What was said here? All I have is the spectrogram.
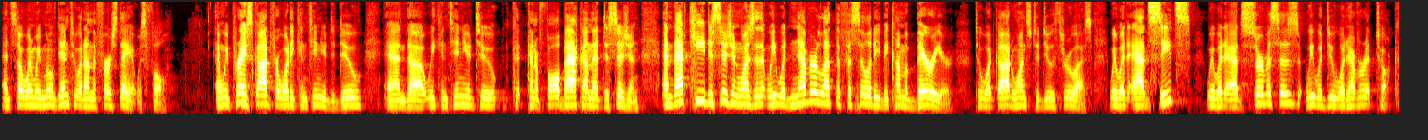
And so when we moved into it on the first day, it was full. And we praised God for what He continued to do. And uh, we continued to c- kind of fall back on that decision. And that key decision was that we would never let the facility become a barrier to what God wants to do through us. We would add seats, we would add services, we would do whatever it took.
